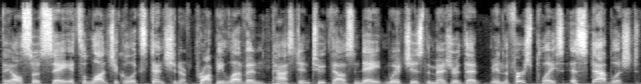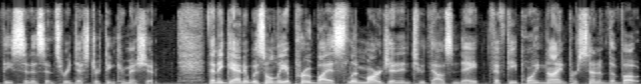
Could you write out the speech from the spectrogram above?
They also say it's a logical extension of Prop 11, passed in 2008, which is the measure that, in the first place, established the Citizens Redistricting Commission. Then again, it was only approved by a slim margin in 2008, 50.9% of the vote.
